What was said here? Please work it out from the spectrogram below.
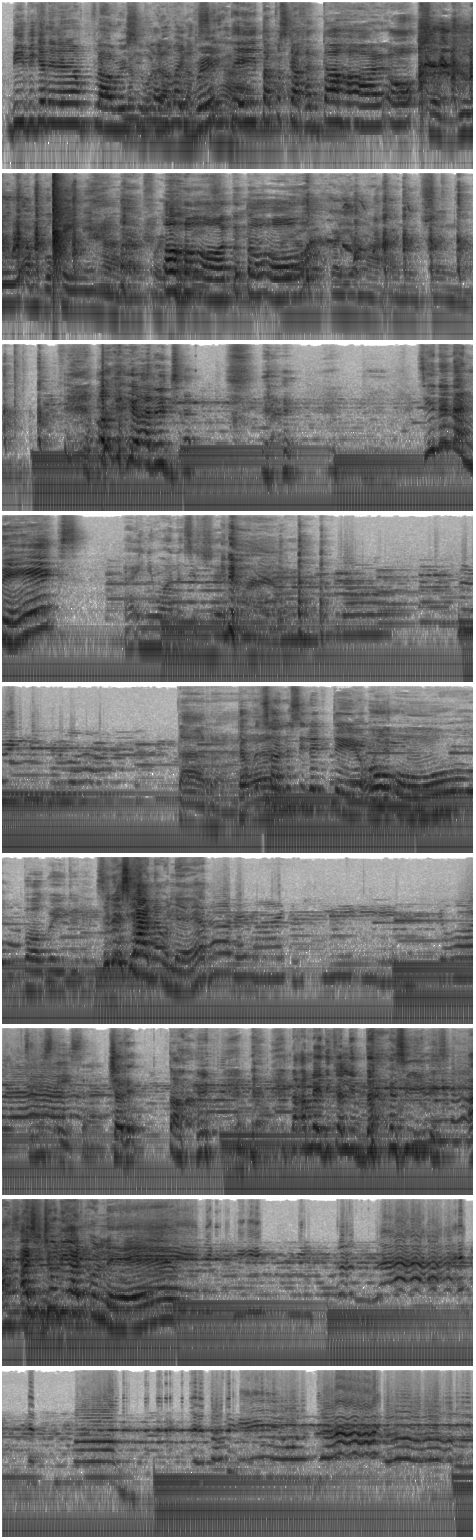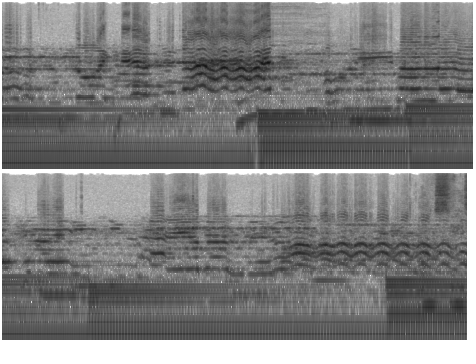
bibigyan nila ng flowers Ng yung ano, si birthday, Hana. tapos kakantahan. Oh, So, blue ang bouquet ni Hannah for Oo, today's day. totoo. Kaya, kaya nga, ano dyan. ah. okay, ano dyan? Sino na next? Ah, iniwanan si Jen. Tara. Dapat sana sila ni Thea. Oo. Bagay din. Sino si Hana ulit? Si Miss Asa. Charit. Tar. Naka-medical leave na si Iris. Ah, Ay, si Julian ulit.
